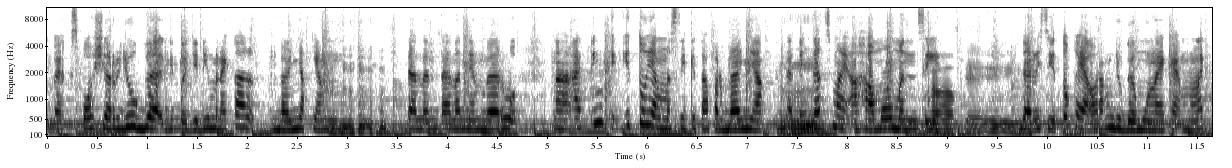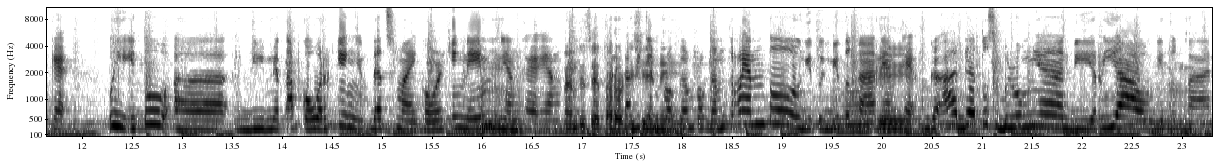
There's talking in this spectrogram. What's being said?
Hmm. exposure juga gitu jadi mereka banyak yang talent talent yang baru nah I think itu yang mesti kita perbanyak I think Mm. that's my aha moment sih Oke. dari situ kayak orang juga mulai kayak melek kayak wih itu uh, di meetup coworking that's my coworking name Hmm. yang kayak yang Nanti saya taruh di bikin sini. program-program keren tuh gitu-gitu Hmm, kan oke. yang kayak nggak ada tuh sebelumnya di Riau gitu Hmm. kan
